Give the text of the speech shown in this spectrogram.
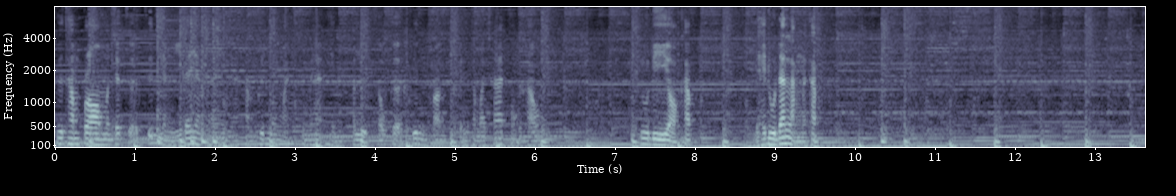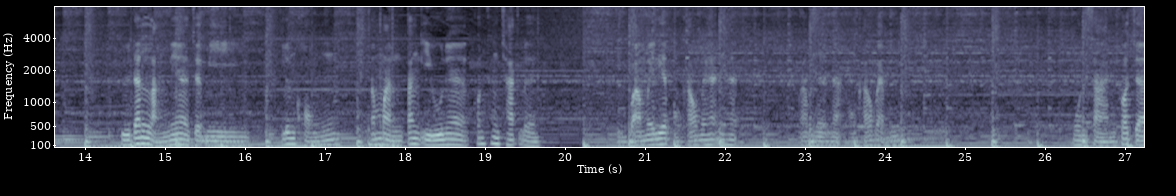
คือทำปลอมมันจะเกิดขึ้นอย่างนี้ได้ยังไงนะทำขึ้นมาใหม่ใช่ไหมฮะเห็นผลึกเขาเกิดขึ้นความเป็นธรรมชาติของเขาดูดีออกครับ เดี๋ยวให้ดูด้านหลังนะครับ คือด้านหลังเนี่ยจะมีเรื่องของน้ำมันตั้งอิ้วเนี่ยค่อนข้างชัดเลยเห็นความไม่เรียบของเขาไหมฮะนี่ฮะความเนินหนะของเขาแบบนี้ มวลสารก็จะ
